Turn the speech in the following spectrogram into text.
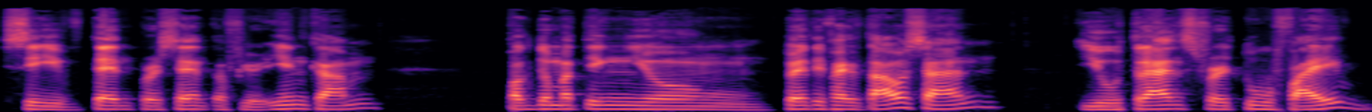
save 10% of your income, pag dumating yung 25,000, you transfer 2.5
